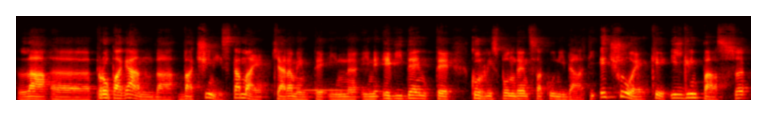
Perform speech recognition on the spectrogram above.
la uh, propaganda vaccinista, ma è chiaramente in, in, evidente corrispondenza con i dati, e cioè che il Green Pass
